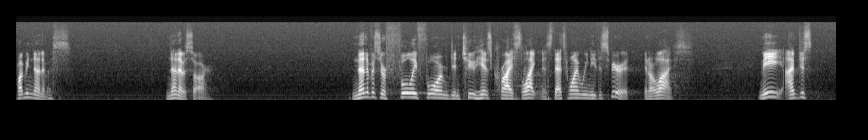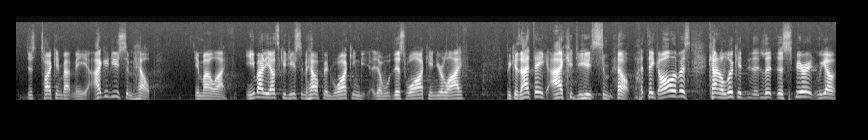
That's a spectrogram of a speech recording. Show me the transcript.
Probably none of us. None of us are. None of us are fully formed into his Christ likeness. That's why we need the Spirit in our lives. Me, I'm just just talking about me. I could use some help in my life. Anybody else could use some help in walking uh, this walk in your life? Because I think I could use some help. I think all of us kind of look at the, the Spirit and we go,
